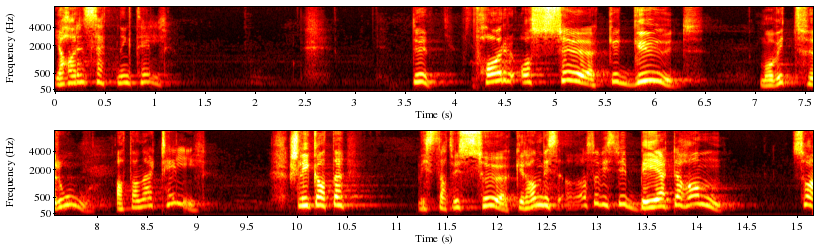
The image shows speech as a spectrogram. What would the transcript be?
Jeg har en setning til. Du, for å søke Gud må vi tro at Han er til. Slik at det, hvis at vi søker Han, hvis, altså hvis vi ber til Han, så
